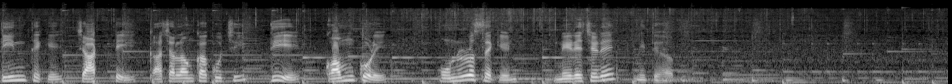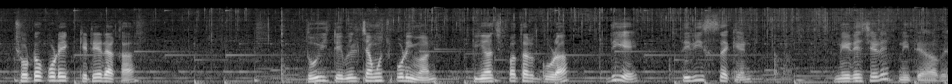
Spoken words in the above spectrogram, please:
তিন থেকে চারটে কাঁচা লঙ্কা কুচি দিয়ে কম করে পনেরো সেকেন্ড নেড়েচেড়ে নিতে হবে। ছোট করে কেটে রাখা দুই টেবিল চামচ পরিমাণ পেঁয়াজ পাতার গুঁড়া দিয়ে তিরিশ সেকেন্ড নেড়েচেড়ে নিতে হবে।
